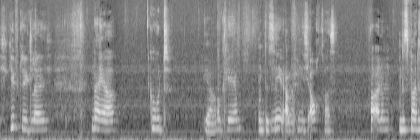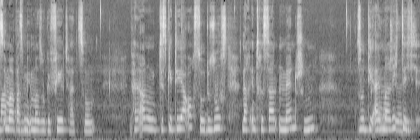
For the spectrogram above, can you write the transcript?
ich geb dir gleich. Naja, gut, Ja. okay. Und das, Nee, ja. aber finde ich auch krass. Vor allem, Und das war das immer, was ähm, mir immer so gefehlt hat. So, keine Ahnung, das geht dir ja auch so. Du suchst nach interessanten Menschen, so die Ja, einmal natürlich. richtig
